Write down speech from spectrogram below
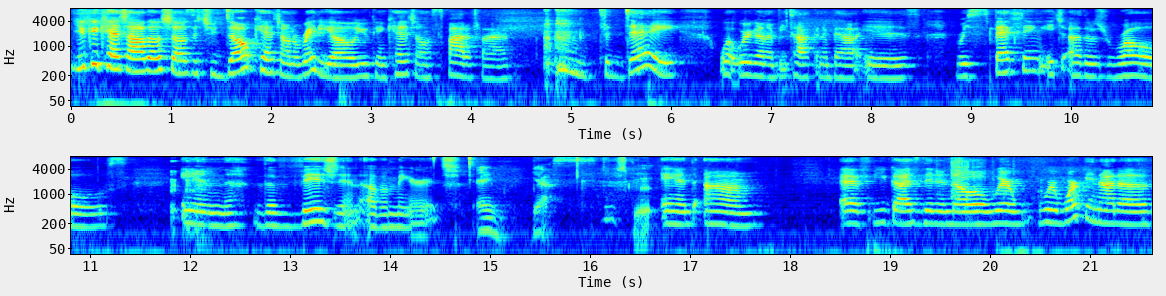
you can catch all those shows that you don't catch on the radio, you can catch on Spotify. Today, what we're going to be talking about is respecting each other's roles in the vision of a marriage. Amen. Yes. That's good. And um, if you guys didn't know, we're we're working out of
